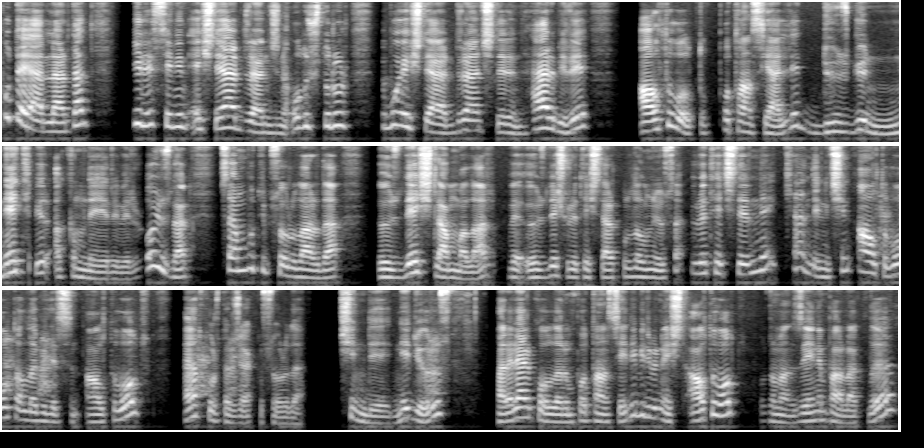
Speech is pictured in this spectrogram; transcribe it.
Bu değerlerden biri senin eşdeğer direncini oluşturur ve bu eşdeğer dirençlerin her biri 6 voltluk potansiyelle düzgün net bir akım değeri verir. O yüzden sen bu tip sorularda özdeş lambalar ve özdeş üreteçler kullanılıyorsa üreteçlerini kendin için 6 volt alabilirsin. 6 volt hayat kurtaracak bu soruda. Şimdi ne diyoruz? Paralel kolların potansiyeli birbirine eşit. 6 volt. O zaman Z'nin parlaklığı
